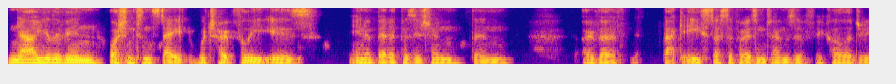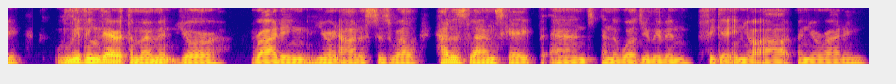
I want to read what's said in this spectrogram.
Now you live in Washington State, which hopefully is in a better position than over back east, I suppose, in terms of ecology. Living there at the moment, you're writing you're an artist as well how does landscape and and the world you live in figure in your art and your writing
